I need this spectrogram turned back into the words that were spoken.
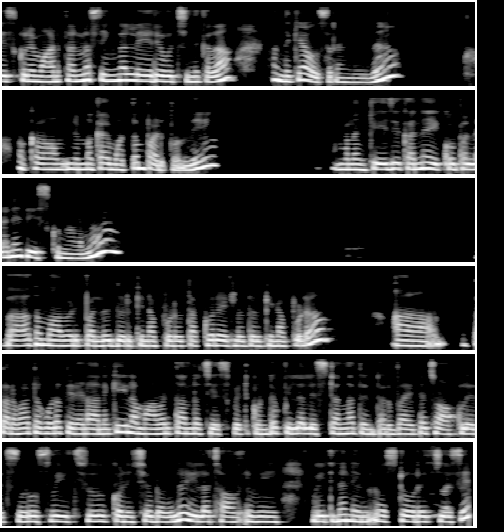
చేసుకునే మాడతాంలో సింగిల్ లేయరే వచ్చింది కదా అందుకే అవసరం లేదు. ఒక నిమ్మకాయ మొత్తం పడుతుంది. మనం కేజీ కన్నా ఎక్కువ పళ్ళనే తీసుకున్నాము. బాగా మామిడి పళ్ళు దొరికినప్పుడు తక్కువ రేట్లో దొరికినప్పుడు ఆ తర్వాత కూడా తినడానికి ఇలా మామిడి తాండ్ర చేసి పెట్టుకుంటే పిల్లలు ఇష్టంగా తింటారు. బయట చాక్లెట్స్ స్వీట్స్ కొనిచ్చే బదులు ఇలా చా ఇవి వీటిని నిల్వ స్టోరేజ్ చేసి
